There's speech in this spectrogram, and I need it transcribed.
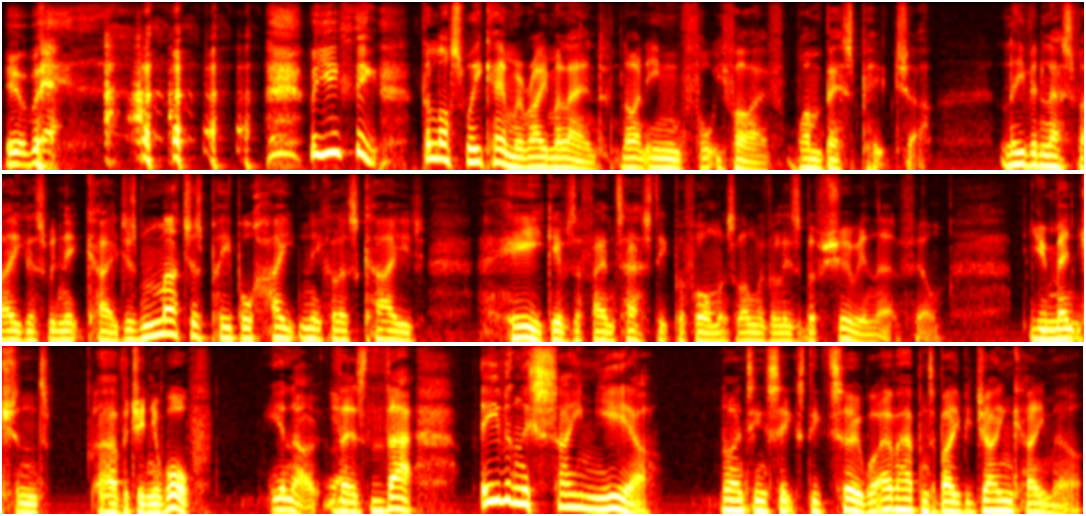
It be- but you think the Lost Weekend with Ray Milland, 1945, one Best Picture. Leaving Las Vegas with Nick Cage. As much as people hate Nicolas Cage, he gives a fantastic performance along with Elizabeth Shue in that film. You mentioned uh, Virginia Woolf. You know, there's that. Even this same year, 1962, whatever happened to Baby Jane came out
